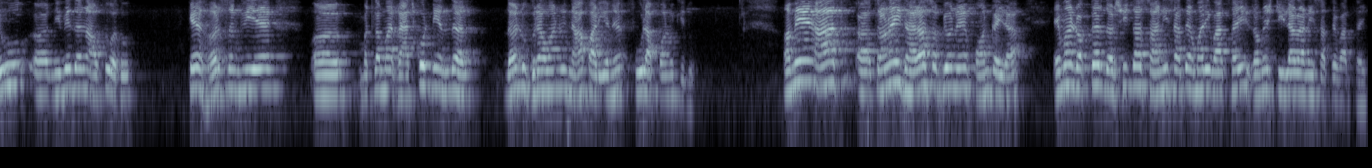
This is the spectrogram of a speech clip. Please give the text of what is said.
એવું નિવેદન આવતું હતું કે હર્ષ મતલબમાં રાજકોટની અંદર દંડ ઉઘરાવવાની ના પાડી અને ફૂલ આપવાનું કીધું. અમે આ ત્રણેય ધારાસભ્યોને ફોન કર્યા. એમાં ડોક્ટર દર્શિતા શાહની સાથે અમારી વાત થઈ, રમેશ ટીલારાની સાથે વાત થઈ.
